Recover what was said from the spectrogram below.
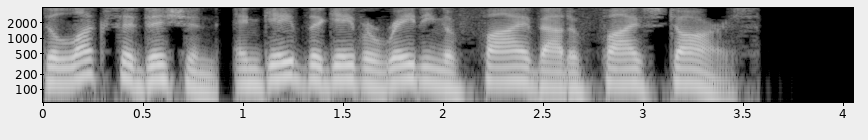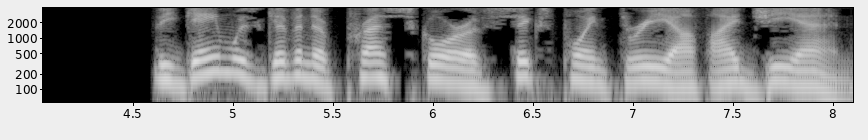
Deluxe Edition, and gave the gave a rating of 5 out of 5 stars. The game was given a press score of 6.3 off IGN,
